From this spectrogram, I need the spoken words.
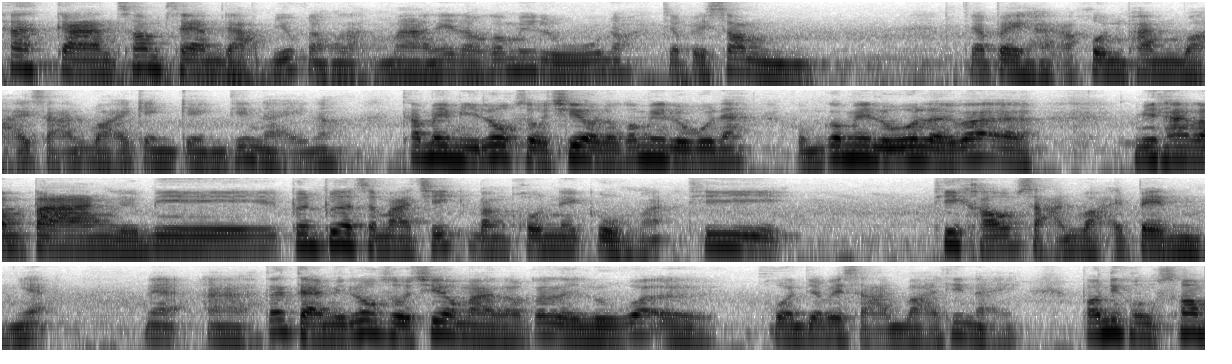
ถ้าการซ่อมแซมดาบยุคหลังๆมานี่เราก็ไม่รู้เนาะจะไปซ่อม จะไปหาคนพันหวายสารหวายเก่งๆที่ไหนเนาะถ้าไม่มีโลกโซเชียลเราก็ไม่รู้นะ ผมก็ไม่รู้เลยว่าเออ มีทางลำปางหรือมีเพื่อนๆสมาชิกบางคนในกลุ่มอะที่ที่เขาสารหวายเป็นเนี้ยเนี่ยอ่าตั้งแต่มีโลกโซเชียลมาเราก็เลยรู้ว่าเออควรจะไปสารหวายที่ไหน เพราะนี่คงซ่อม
